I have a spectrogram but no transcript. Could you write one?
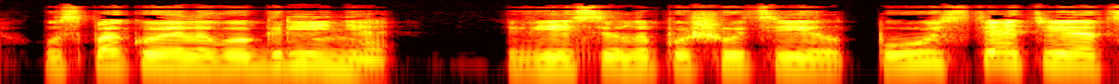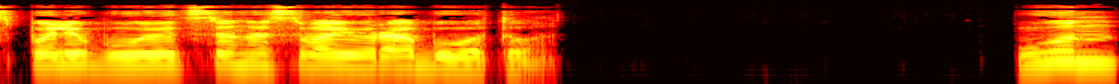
— успокоил его Гриня. Весело пошутил. «Пусть отец полюбуется на свою работу!» Он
